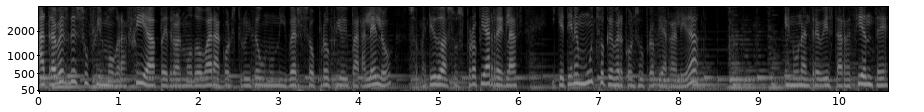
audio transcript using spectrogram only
A través de su filmografía, Pedro Almodóvar ha construido un universo propio y paralelo, sometido a sus propias reglas y que tiene mucho que ver con su propia realidad. En una entrevista reciente,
